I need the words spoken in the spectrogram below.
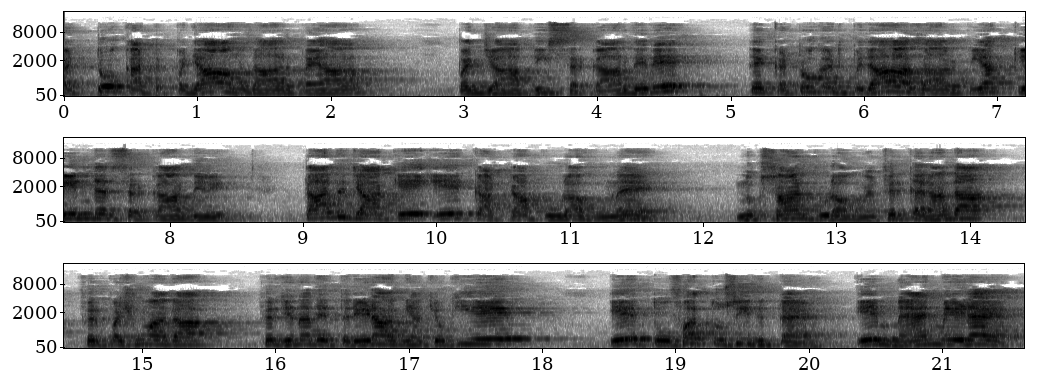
ਘੱਟੋ ਘੱਟ 50000 ਰੁਪਇਆ ਪੰਜਾਬ ਦੀ ਸਰਕਾਰ ਦੇਵੇ ਤੇ ਘੱਟੋ ਘੱਟ 50000 ਰੁਪਇਆ ਕੇਂਦਰ ਸਰਕਾਰ ਦੇਵੇ। ਤਦ ਜਾ ਕੇ ਇਹ ਘਾਟਾ ਪੂਰਾ ਹੋਣਾ ਹੈ, ਨੁਕਸਾਨ ਪੂਰਾ ਹੋਣਾ ਫਿਰ ਘਰਾਂ ਦਾ, ਫਿਰ ਪਸ਼ੂਆਂ ਦਾ, ਫਿਰ ਜਿਨ੍ਹਾਂ ਦੇ ਤਰੇੜਾਂ ਆ ਗਈਆਂ, ਕਿਉਂਕਿ ਇਹ ਇਹ ਤੋਹਫਾ ਤੁਸੀਂ ਦਿੱਤਾ ਹੈ, ਇਹ ਮੈਨ ਮੇਡ ਹੈ।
